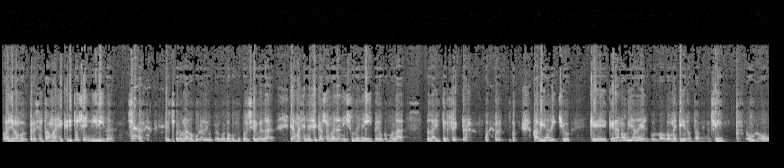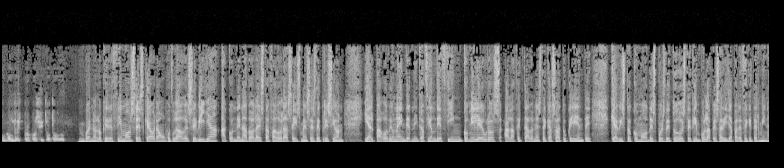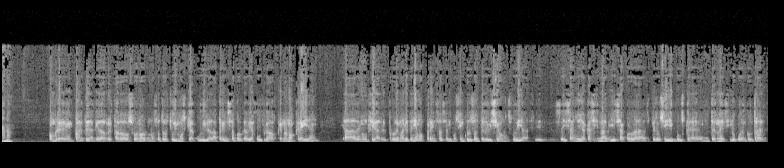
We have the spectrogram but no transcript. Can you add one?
Bueno, yo no he presentado más escritos en mi vida. esto era una locura, digo, pero bueno, como puede ser verdad. Y además en ese caso no era ni su DNI, pero como la, la imperfecta había dicho que, que, era novia de él, pues lo, lo metieron también. En fin, un, un, un, despropósito todo. Bueno, lo que decimos es que ahora un juzgado de Sevilla ha condenado a la estafadora a seis meses de prisión y al pago de una indemnización de 5.000 euros al afectado, en este caso a tu cliente, que ha visto como después de todo este tiempo la pesadilla parece que termina, ¿no? Hombre, en parte ha quedado restaurado su honor. Nosotros tuvimos que acudir a la prensa porque había juzgados que no nos creían a denunciar el problema que teníamos. Prensa, salimos incluso en televisión en su día. Hace seis años ya casi nadie se acordará, pero si busca en internet sí lo puede encontrar.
